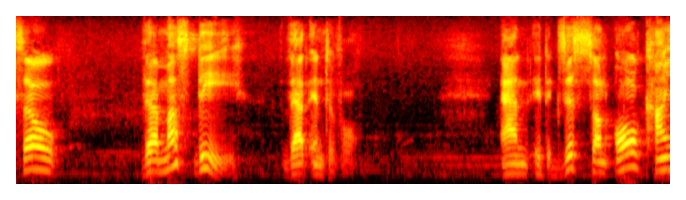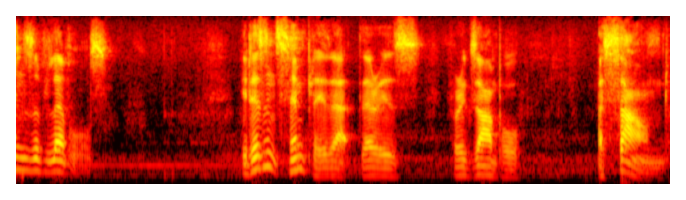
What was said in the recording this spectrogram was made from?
So there must be that interval. And it exists on all kinds of levels. It isn't simply that there is, for example, a sound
